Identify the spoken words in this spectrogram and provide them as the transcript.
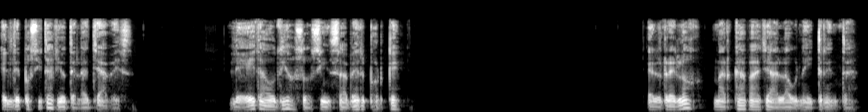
el depositario de las llaves. Le era odioso sin saber por qué. El reloj marcaba ya la una y treinta.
